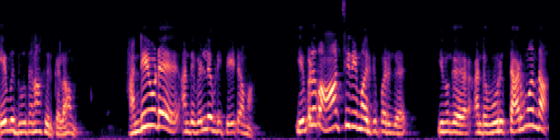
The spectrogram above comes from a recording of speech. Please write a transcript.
தேவ தூதனாக இருக்கலாம். அன்றையோட அந்த வெள்ளை அப்படி போயிட்டாமா? எவ்வளவு ஆச்சரியமாக இருக்குது பாருங்கள் இவங்க அந்த ஒரு தர்மம் தான்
